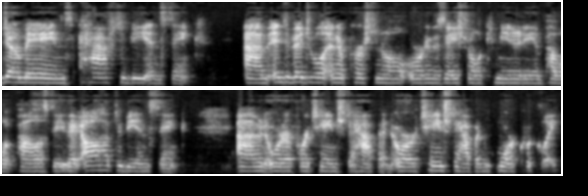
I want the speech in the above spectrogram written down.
domains have to be in sync. Um, individual, interpersonal, organizational, community, and public policy, they all have to be in sync um, in order for change to happen or change to happen more quickly.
